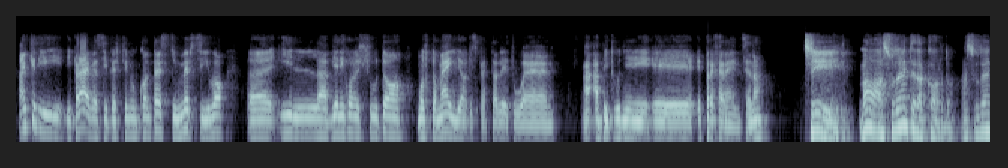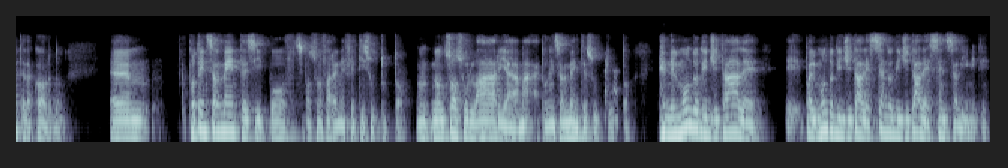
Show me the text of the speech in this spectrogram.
anche di, di privacy, perché in un contesto immersivo eh, il, vieni conosciuto molto meglio rispetto alle tue abitudini e, e preferenze, no? Sì, ma assolutamente d'accordo, assolutamente d'accordo. Ehm, potenzialmente si, può, si, possono fare NFT su tutto, non, non, so sull'aria, ma potenzialmente su tutto. E nel mondo digitale, eh, poi il mondo digitale, essendo digitale, è senza limiti.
